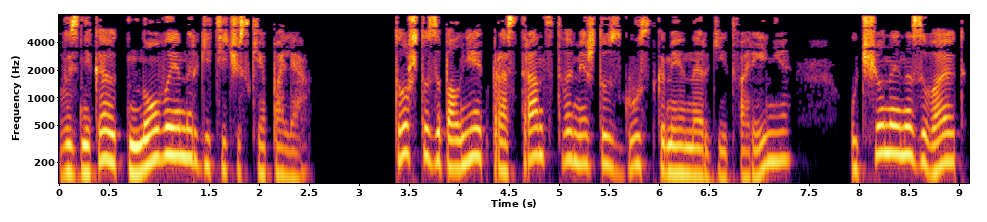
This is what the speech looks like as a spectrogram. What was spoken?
возникают новые энергетические поля. То, что заполняет пространство между сгустками энергии творения, ученые называют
